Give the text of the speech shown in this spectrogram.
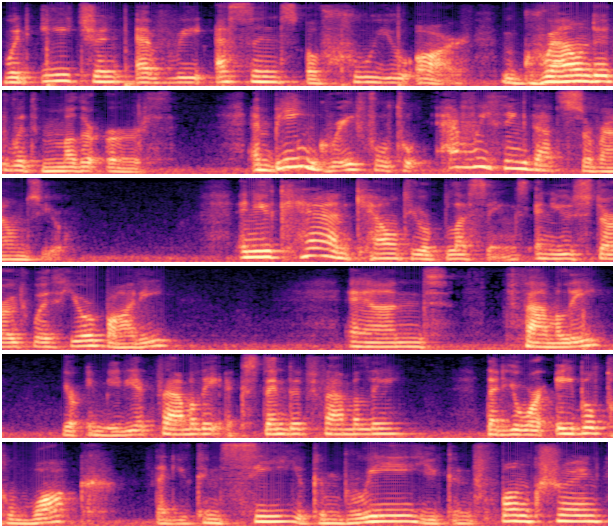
with each and every essence of who you are, grounded with Mother Earth, and being grateful to everything that surrounds you. And you can count your blessings, and you start with your body and family, your immediate family, extended family, that you are able to walk, that you can see, you can breathe, you can function,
